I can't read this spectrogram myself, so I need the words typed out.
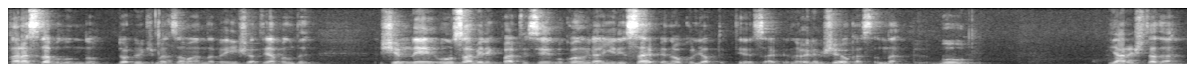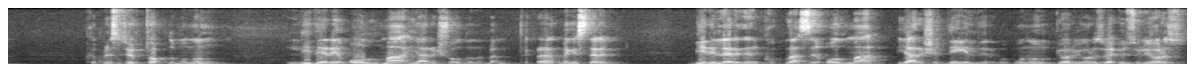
Parası da bulundu. Dörtlü hükümet zamanında ve inşaatı yapıldı. Şimdi Ulusal Birlik Partisi bu konuyla ilgili sahiplerine okul yaptık diye sahiplerine. Öyle bir şey yok aslında. Bu yarışta da Kıbrıs Türk toplumunun lideri olma yarışı olduğunu ben tekrar etmek isterim. Birilerinin kuklası olma yarışı değildir bu. Bunu görüyoruz ve üzülüyoruz.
